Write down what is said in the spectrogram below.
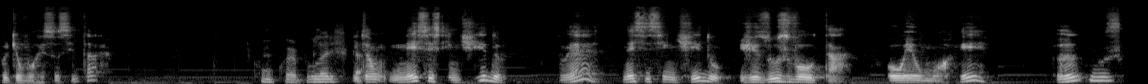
porque eu vou ressuscitar. Com o corpo glorificado. Então, nesse sentido, é? Nesse sentido, Jesus voltar ou eu morrer, ambos,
